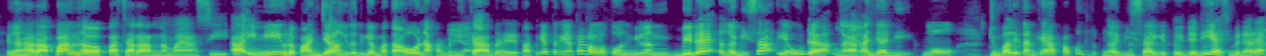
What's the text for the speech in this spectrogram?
dengan harapan eh, pacaran nama si A ini udah panjang gitu 3 4 tahun akan Iya. menikah berakhir tapi kan ternyata kalau Tuhan bilang beda nggak bisa ya udah nggak Yes. akan jadi mau jumpalitan kayak apa pun tetap nggak bisa gitu jadi ya sebenarnya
